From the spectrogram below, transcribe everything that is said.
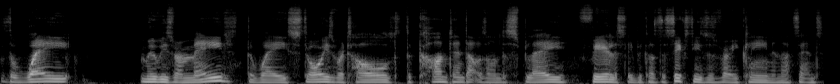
the way movies were made the way stories were told the content that was on display fearlessly because the 60s was very clean in that sense.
